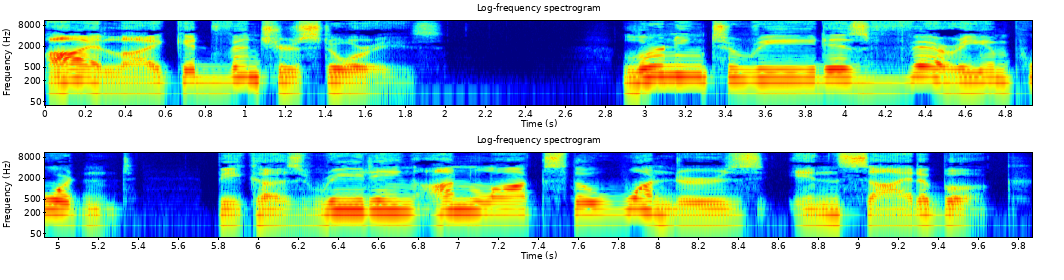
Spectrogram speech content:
I like adventure stories. Learning to read is very important because reading unlocks the wonders inside a book.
